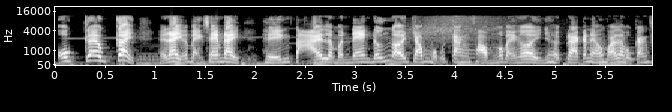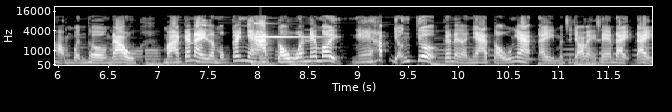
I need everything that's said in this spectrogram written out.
Ok ok. Thì đây các bạn xem đây. Hiện tại là mình đang đứng ở trong một cái căn phòng các bạn ơi. Nhưng thật ra cái này không phải là một căn phòng bình thường đâu. Mà cái này là một cái nhà tù anh em ơi. Nghe hấp dẫn chưa? Cái này là nhà tù nha. Đây mình sẽ cho các bạn xem đây. Đây.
